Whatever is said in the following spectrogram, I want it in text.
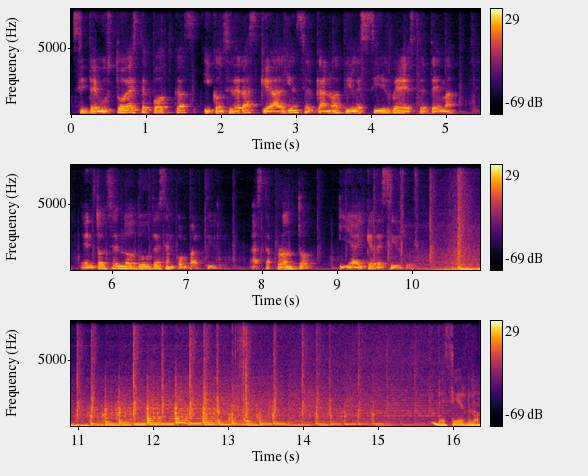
si te gustó este podcast y consideras que a alguien cercano a ti le sirve este tema, entonces no dudes en compartirlo. Hasta pronto y hay que decirlo. Decirlo.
